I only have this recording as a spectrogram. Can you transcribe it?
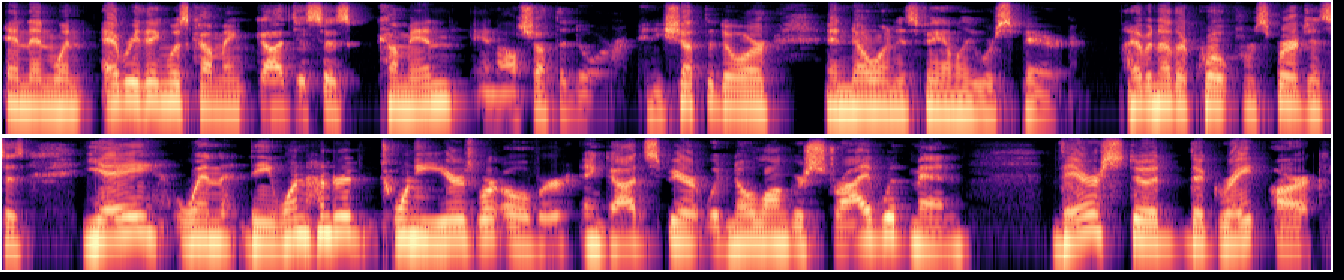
And then when everything was coming, God just says, Come in and I'll shut the door. And he shut the door, and Noah and his family were spared. I have another quote from Spurgeon. It says, Yea, when the 120 years were over, and God's Spirit would no longer strive with men, there stood the great ark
